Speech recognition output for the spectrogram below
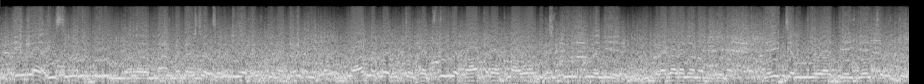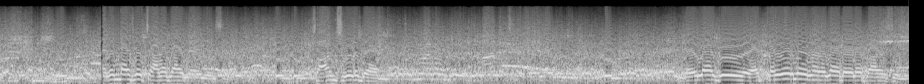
ముఖ్యంగా ఈ సినిమాకి ఆ, మా మెగాస్టార్ చిరంజీవి గారు నటించిన అందరికీ భారత ప్రభుత్వం ఖచ్చితంగా భారతరత్న అవార్డు ఇచ్చి తీరుతుందని ప్రకారంగా నమ్ముతున్నాం. జై చిరంజీవి జై జై చిరంజీవి సెకండ్ హాఫ్ చాలా బాగా న్యాయం చేశారు. సాంగ్స్ కూడా బాగుంది డైలాగ్ ట్రైలర్లో ఉన్న డైలాగ్ బాగా వచ్చింది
